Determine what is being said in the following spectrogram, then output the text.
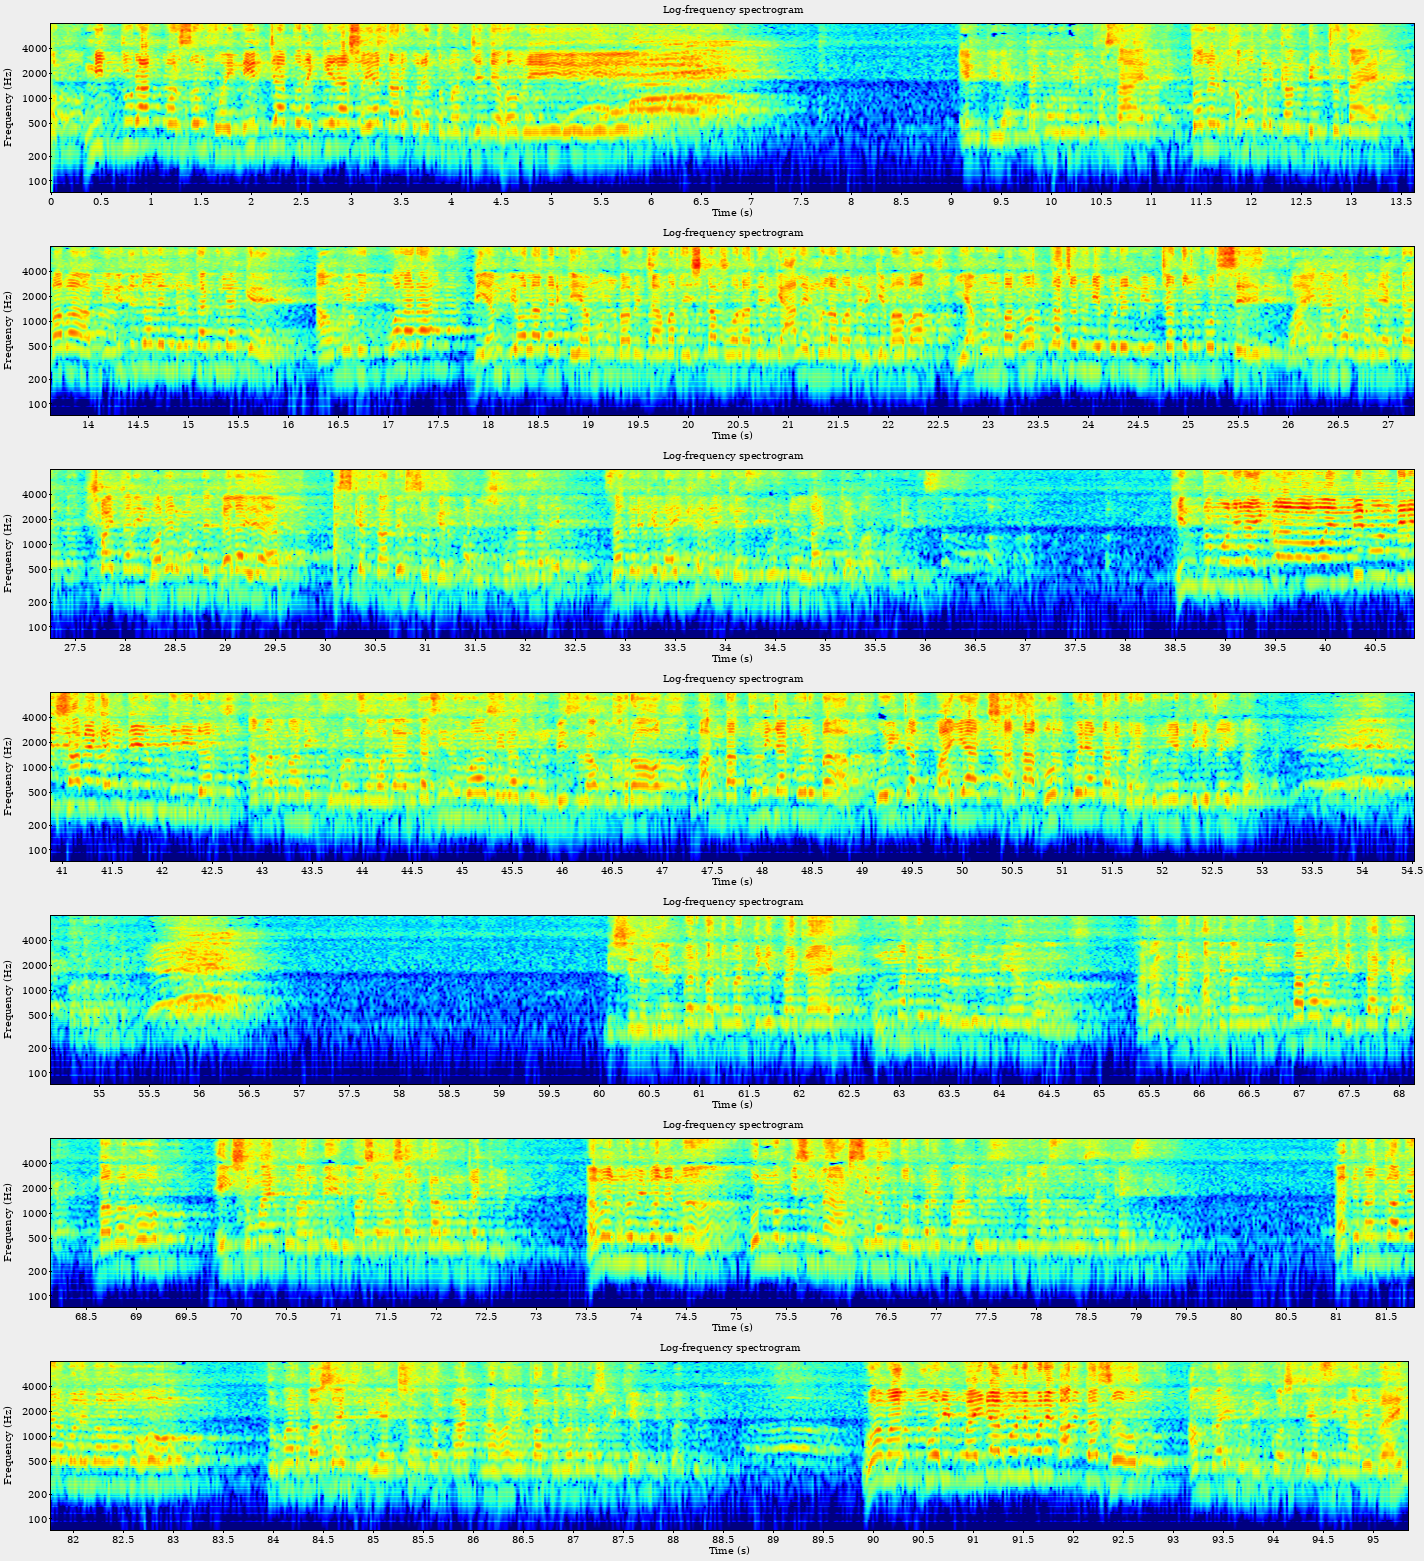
মৃত্যুর আগ পর্যন্ত ওই নির্যাতনে গেরাস হইয়া তারপরে তোমার যেতে হবে। এমপির একটা কলমের খোসায়, দলের ক্ষমতার গাম্ভীর্যতায়, বাবা বিরোধী দলের নেতাগুলাকে আওয়ামী লীগ ওয়ালারা বিএমপি ওয়ালাদেরকে এমন ভাবে জামাত ইসলাম ওয়ালাদেরকে আলেম উলামাদেরকে বাবা এমন ভাবে অত্যাচার নিয়ে পড়ে নির্যাতন করছে। ও আয়না ঘর নামে একটা শয়তানি ঘরের মধ্যে ফেলাইয়া আজকে তাদের চোখের পানি শোনা যায়, যাদেরকে রাইখা রাইখা জীবনটা লাইফটা বাদ করে দিছে। কিন্তু মনে রাখো সাবেক এমপি আমার মালিক যে বলছে বান্দা, তুমি যা করবা, ওইটা পাইয়া সাজা ভোগ করে তারপরে দুনিয়ার থেকে যাইবা। কথা বল না কেন? একবার ফাতেমার দিকে তাকায়, উম্মাতের দরদি নবী আমার, আর একবার ফাতেমা নবী বাবার দিকে তাকায়। বাবা গো, এই সময় তোমার মেয়ের বাসায় আসার কারণটা কি? আমার নবী বলে, মা, অন্য কিছু না আসছিলাম, তোর ঘরে পা কইছি কিনা, হাসান হোসেন খাইছি কিনা? ফাতেমা কাঁদে আর বলে, বাবা গো, তোমার বাসায় যদি এক সপ্তাহ পাক না হয়, ফাতেমার বাসায় কেমনি পাক হইবে? ও আমার গরিব ভাইরা, মনে মনে ভাবতাছো, আমরাই বুঝি কষ্টে আছি, না রে ভাই?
